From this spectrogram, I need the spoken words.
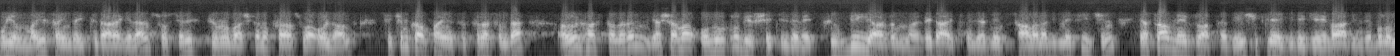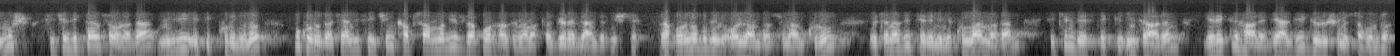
Bu yıl Mayıs ayında iktidara gelen Sosyalist Cumhurbaşkanı François Hollande seçim kampanyası sırasında ağır hastaların yaşama onurlu bir şekilde ve tıbbi yardımla veda etmelerinin sağlanabilmesi için yasal mevzuatta değişikliğe gideceği vaadinde bulunmuş. Seçildikten sonra da Milli Etik Kurulu'nu bu konuda kendisi için kapsamlı bir rapor hazırlamakla görevlendirmişti. Raporunu bugün Hollanda sunan kurul, ötenazi terimini kullanmadan hekim destekli intiharın gerekli hale geldiği görüşünü savundu.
